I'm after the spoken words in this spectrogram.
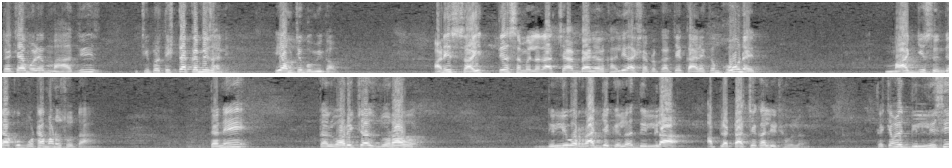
त्याच्यामुळे महाजीची प्रतिष्ठा कमी झाली. ही आमची भूमिका होती. आणि साहित्य संमेलनाच्या बॅनरखाली अशा प्रकारचे कार्यक्रम होऊ नयेत. महाजी शिंदे हा खूप मोठा माणूस होता. त्याने तलवारीच्या जोरावर दिल्लीवर राज्य केलं दिल्लीला आपल्या टाचेखाली ठेवलं. त्याच्यामुळे दिल्लीशी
